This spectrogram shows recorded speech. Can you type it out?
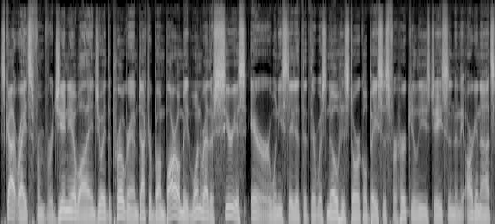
Scott writes from Virginia While I enjoyed the program, Dr. Bombaro made one rather serious error when he stated that there was no historical basis for Hercules, Jason, and the Argonauts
